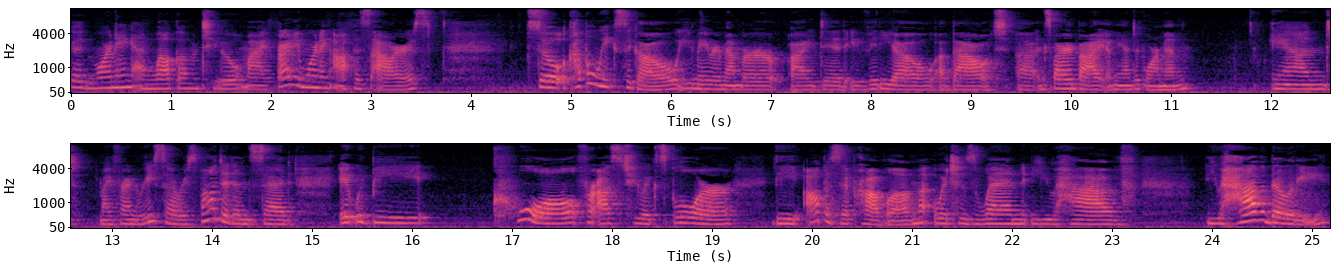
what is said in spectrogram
Good morning and welcome to my Friday morning office hours. So, a couple weeks ago, you may remember I did a video about uh, inspired by Amanda Gorman, and my friend Risa responded and said it would be cool for us to explore the opposite problem, which is when you have you have ability,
